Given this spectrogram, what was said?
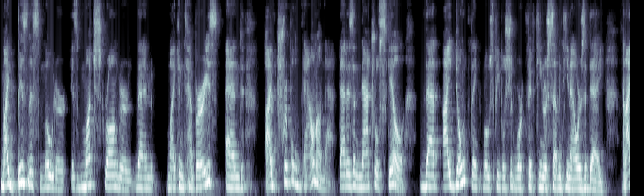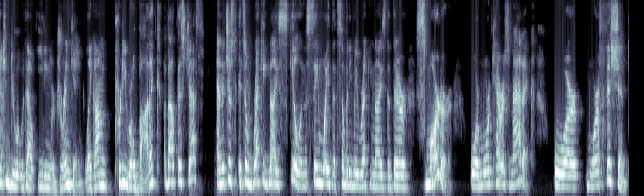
My business motor is much stronger than my contemporaries. And I've tripled down on that. That is a natural skill that I don't think most people should work 15 or 17 hours a day. And I can do it without eating or drinking. Like I'm pretty robotic about this, Jess and it just it's a recognized skill in the same way that somebody may recognize that they're smarter or more charismatic or more efficient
